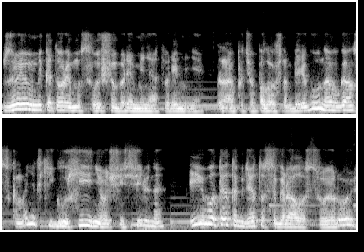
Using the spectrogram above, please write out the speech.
взрывами, которые мы слышим время от времени на противоположном берегу, на афганском. Они такие глухие, не очень сильные. И вот это где-то сыграло свою роль.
